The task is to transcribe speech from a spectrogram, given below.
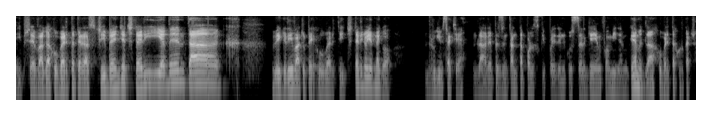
I przewaga Huberta teraz, czy będzie 4-1? Tak. Wygrywa tutaj Hubert i 4 do 1 w drugim secie dla reprezentanta Polski w pojedynku z Sergiejem Fominem. Gem dla Huberta Hurkacza.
